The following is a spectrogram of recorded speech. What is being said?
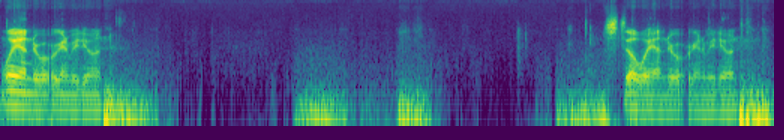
Way under what we're going to be doing. Still way under what we're going to be doing.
